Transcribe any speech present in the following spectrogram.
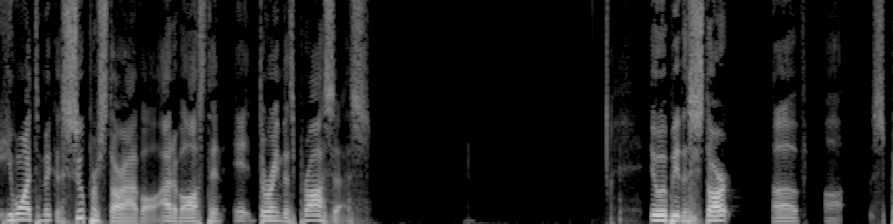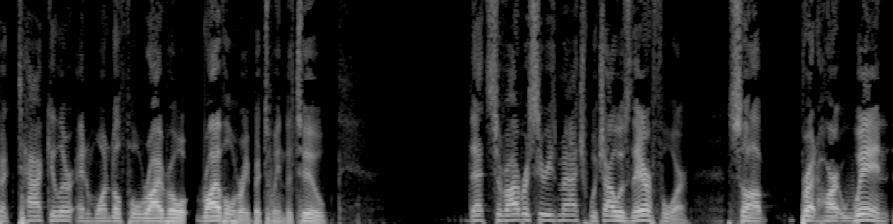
he wanted to make a superstar out of, Austin it, during this process. It would be the start of a spectacular and wonderful rival, rivalry between the two. That Survivor Series match, which I was there for, saw Bret Hart win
